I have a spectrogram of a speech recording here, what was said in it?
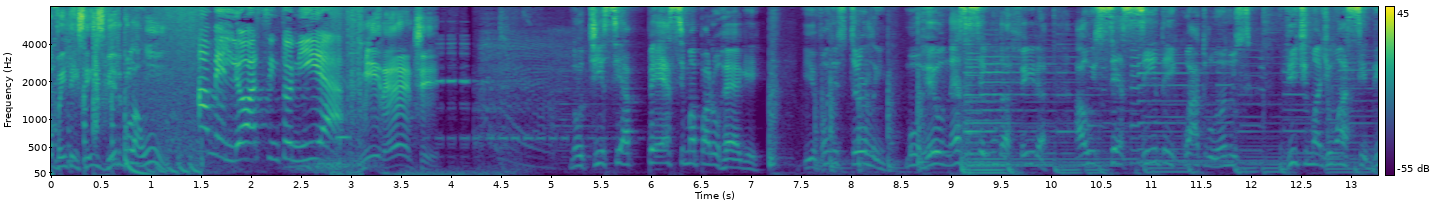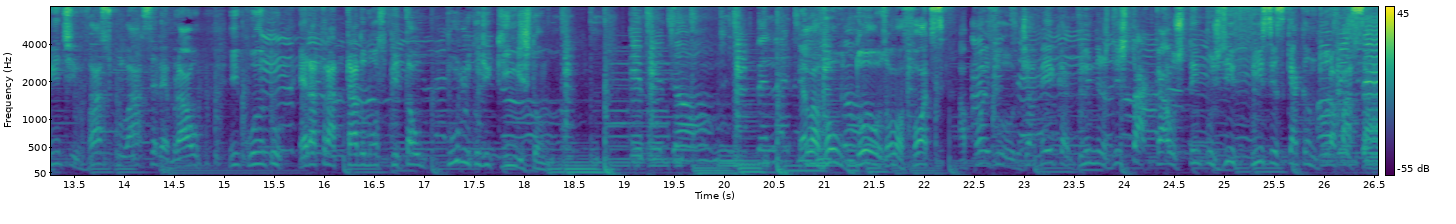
96,1. A melhor sintonia. Mirante. Notícia péssima para o reggae. Yvonne Sterling morreu nesta segunda-feira aos 64 anos, vítima de um acidente vascular cerebral enquanto era tratado no hospital público de Kingston. Ela voltou aos holofotes após o Jamaica Cleaners destacar os tempos difíceis que a cantora passava.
